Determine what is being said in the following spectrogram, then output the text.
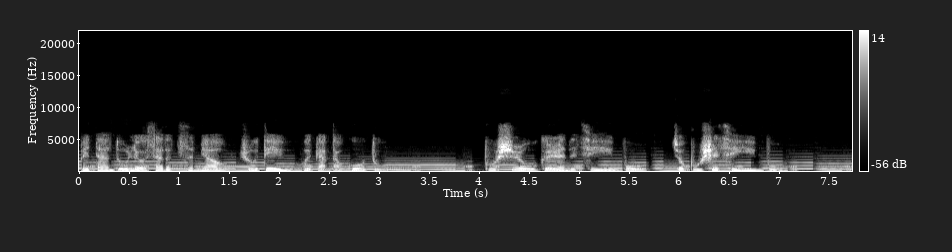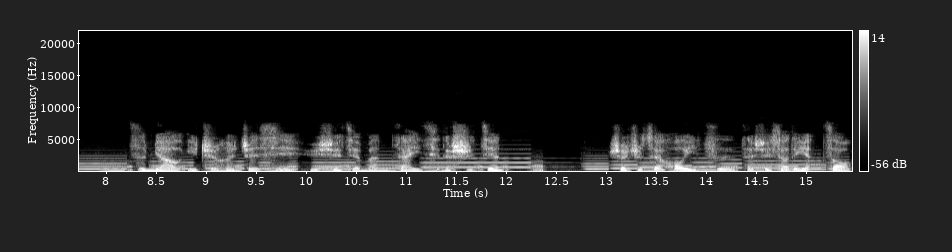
被单独留下的子喵注定会感到孤独。不是五个人的轻音部，就不是轻音部。子喵一直很珍惜与学姐们在一起的时间，甚至最后一次在学校的演奏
